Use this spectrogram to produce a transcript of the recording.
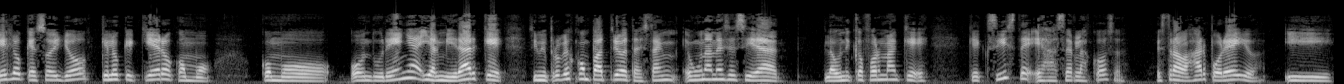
qué es lo que soy yo, qué es lo que quiero como, como hondureña y al mirar que si mis propios compatriotas están en una necesidad, la única forma que, que existe es hacer las cosas, es trabajar por ello y,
